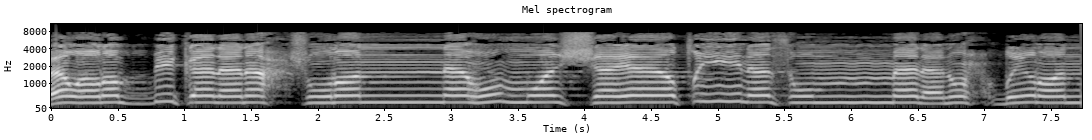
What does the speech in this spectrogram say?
فوربك لنحشرنهم والشياطين ثم لنحضرنهم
